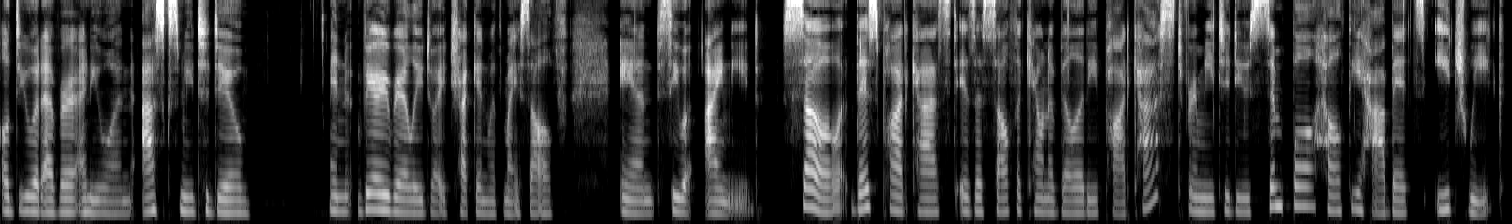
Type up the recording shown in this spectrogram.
I'll do whatever anyone asks me to do. And very rarely do I check in with myself and see what I need. So, this podcast is a self accountability podcast for me to do simple, healthy habits each week,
